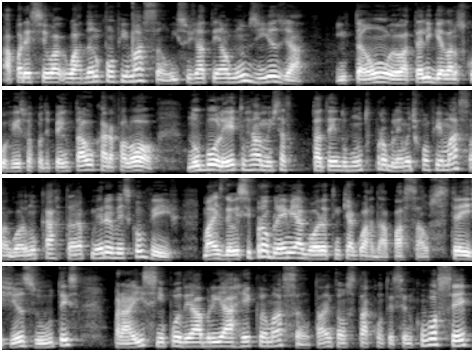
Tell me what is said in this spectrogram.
apareceu aguardando confirmação. Isso já tem alguns dias já. Então eu até liguei lá nos Correios para poder perguntar, o cara falou, ó, no boleto realmente está tá tendo muito problema de confirmação, agora no cartão é a primeira vez que eu vejo. Mas deu esse problema e agora eu tenho que aguardar passar os três dias úteis para aí sim poder abrir a reclamação, tá? Então se está acontecendo com você,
